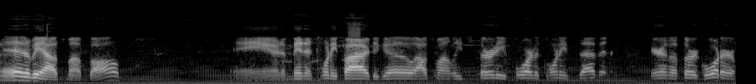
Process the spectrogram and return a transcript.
it'll be Altamont ball. And a minute 25 to go. Altamont leads 34 to 27 here in the third quarter.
